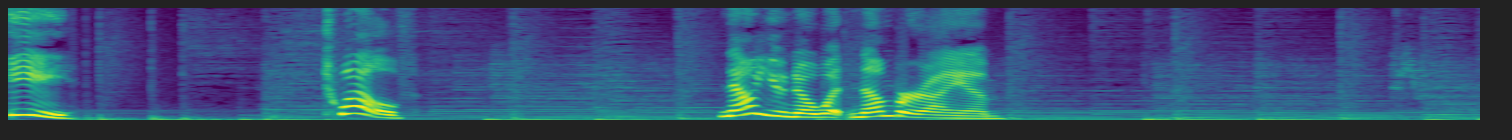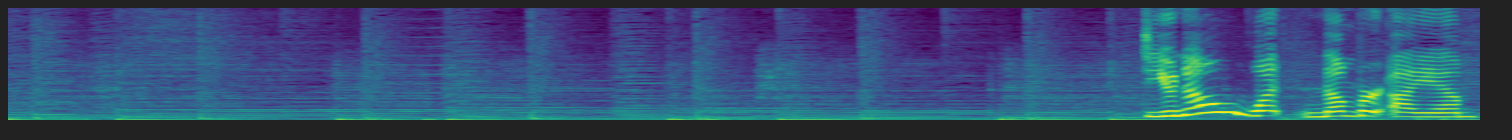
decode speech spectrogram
E 12. Now you know what number I am. Do you know what number I am?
